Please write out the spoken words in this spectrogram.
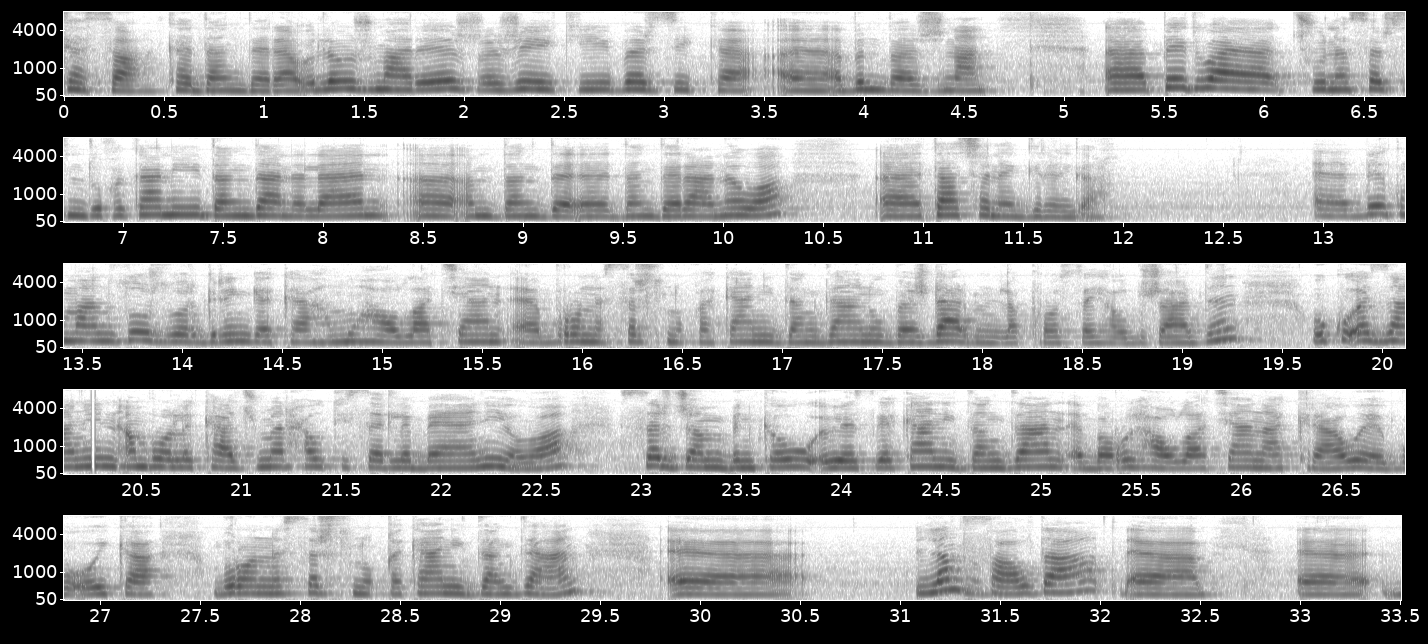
کەسە کە دەنگ دەرە و لەو ژمارەیەش ڕێژەیەکی بەرزی کە ئەبن بە ژنان. پێت وایە چوونە سەر سندوقەکانی دەنگدان لەلایەن ئەم دەنگدەرانەوە تا چەنە گرنگە؟ بێگومان زۆر زۆر گرنگە کە هەموو هاوڵاتیان بڕۆنە سەر سنووقەکانی دەنگدان و بەشدار بن لە پرۆسی هەڵبژاردن وەکو ئەزانین ئەمڕۆ لە کاتژمێر حوتی سەر لە بەیانیەوە سەرجەم بنکە و وێستگەکانی دەنگدان بە ڕووی هاوڵاتیانە کراوەیە بۆ ئەوی کە بڕۆنە سەر سنووقەکانی دەنگدان لەم ساڵدا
